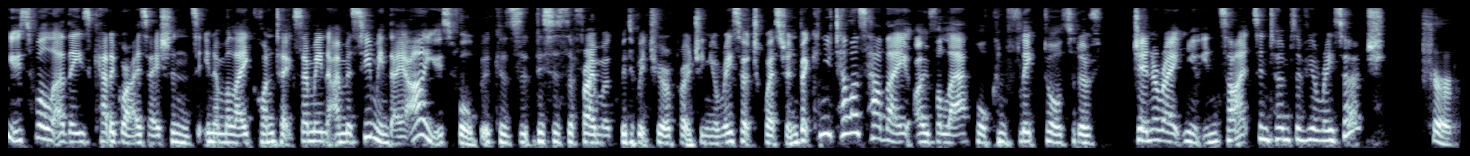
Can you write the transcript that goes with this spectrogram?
useful are these categorizations in a Malay context? I mean, I'm assuming they are useful because this is the framework with which you're approaching your research question. But can you tell us how they overlap or conflict or sort of generate new insights in terms of your research? Sure.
